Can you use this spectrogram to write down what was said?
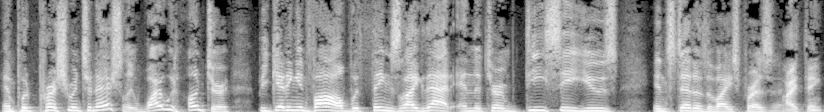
and put pressure internationally. Why would Hunter be getting involved with things like that and the term DC used instead of the vice president? I think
